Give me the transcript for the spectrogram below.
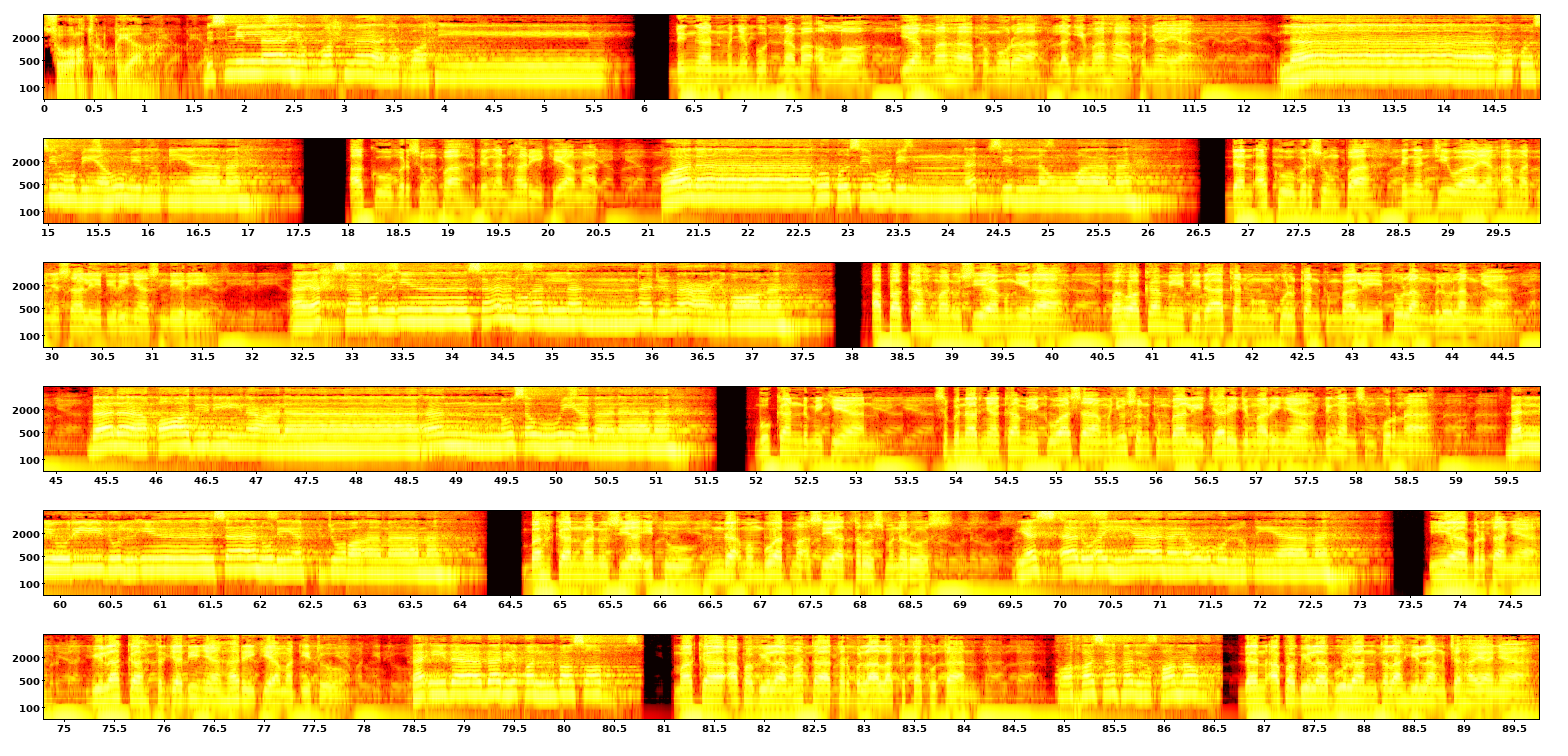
سورة القيامة بسم الله الرحمن الرحيم Dengan menyebut nama Allah yang maha pemurah lagi maha penyayang لا أقسم بيوم القيامة Aku bersumpah dengan hari kiamat ولا أقسم بالنفس اللوامة dan aku bersumpah dengan jiwa yang amat menyesali dirinya sendiri Ayahsabul insanu najma'a idhamah Apakah manusia mengira bahwa kami tidak akan mengumpulkan kembali tulang belulangnya? Bala ala an nusawwiya bananah. Bukan demikian. Sebenarnya kami kuasa menyusun kembali jari-jemarinya dengan sempurna. Bal yuridul insanu liyafjura amamah. Bahkan manusia itu hendak membuat maksiat terus-menerus. Yas'alu ayyana yaumul qiyamah. Ia bertanya, bilakah terjadinya hari kiamat itu? Fa idza bariqal basar maka apabila mata terbelalak ketakutan. Dan apabila bulan telah hilang cahayanya.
